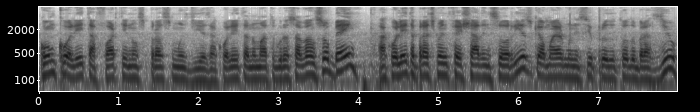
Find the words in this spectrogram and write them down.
com colheita forte nos próximos dias. A colheita no Mato Grosso avançou bem, a colheita praticamente fechada em Sorriso, que é o maior município produtor do Brasil,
